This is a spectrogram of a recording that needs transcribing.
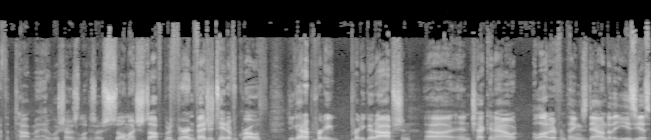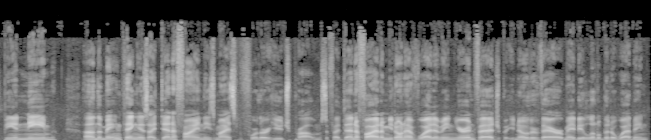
At the top of my head, I wish I was looking. There's so much stuff. But if you're in vegetative growth, you got a pretty pretty good option uh, in checking out a lot of different things. Down to the easiest being neem. Um, the main thing is identifying these mites before they're huge problems. If identified them, you don't have webbing, you're in veg, but you know they're there, maybe a little bit of webbing.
